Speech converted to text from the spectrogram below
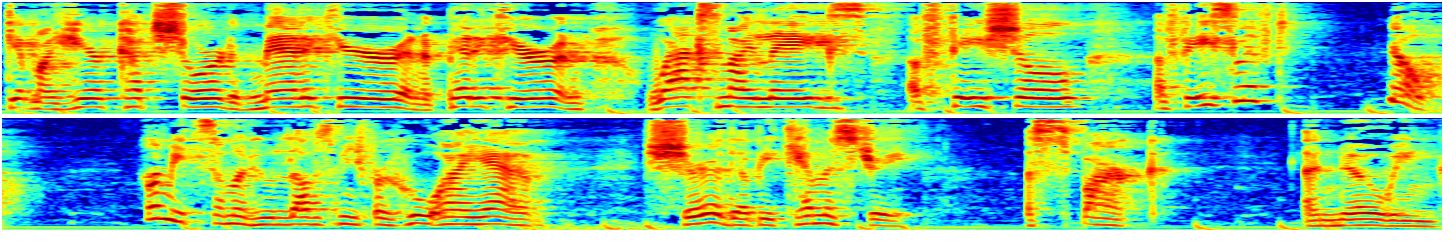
Get my hair cut short, a manicure and a pedicure, and wax my legs, a facial, a facelift? No. I'll meet someone who loves me for who I am. Sure, there'll be chemistry, a spark, a knowing.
